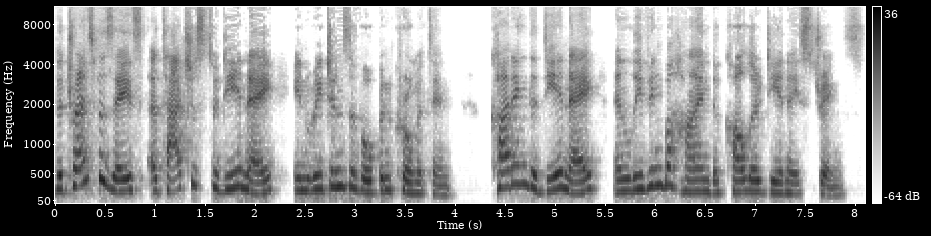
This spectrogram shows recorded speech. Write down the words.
The transposase attaches to DNA in regions of open chromatin, cutting the DNA and leaving behind the colored DNA strings.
